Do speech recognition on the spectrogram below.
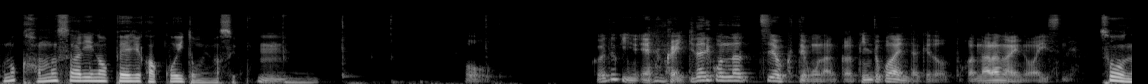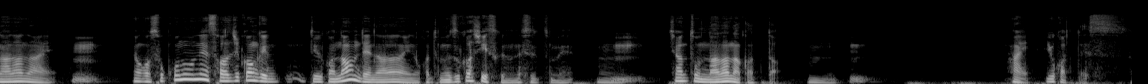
このカムサリのページかっこいいと思いますよ。う。うんん。そう。こういう時に、え、なんかいきなりこんな強くてもなんかピンとこないんだけど、とかならないのはいいですね。そうならない。うん。なんかそこのね、さじ関係っていうかなんでならないのかって難しいですけどね、説明。う。うんん。ちゃんとならなかった。うん。うん。はい。よかったです。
